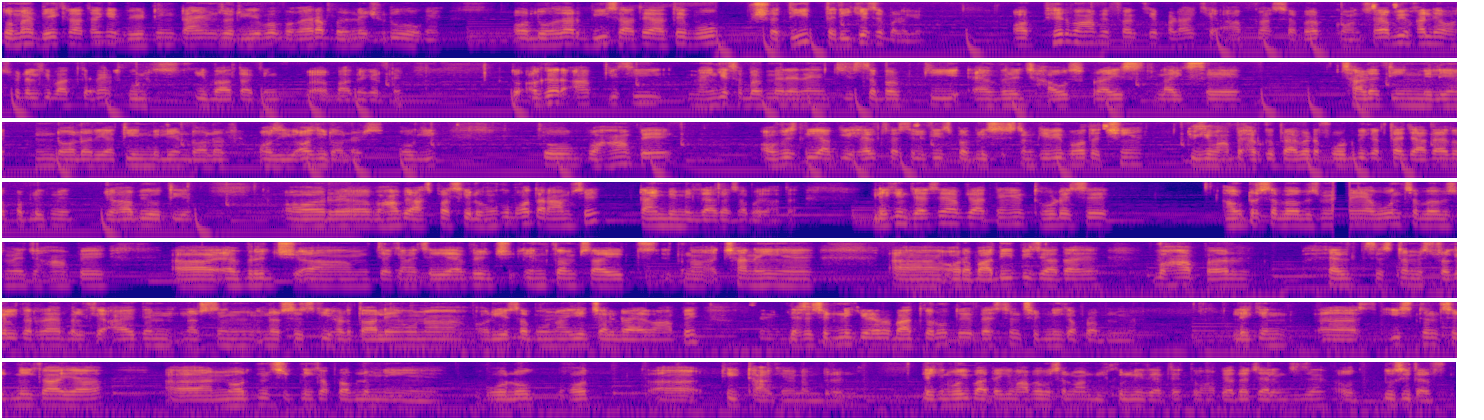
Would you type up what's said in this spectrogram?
तो मैं देख रहा था कि वेटिंग टाइम्स और ये वो वगैरह बढ़ने शुरू हो गए। और 2020 आते आते वो शदीद तरीके से बढ़ गए। और फिर वहाँ पे फ़र्क ये पड़ा कि आपका सबब कौन सा अभी खाली हॉस्पिटल की बात कर रहे हैं स्कूल की बात आई थिंक में करते हैं। तो अगर आप किसी महँगे सबब में रह रहे हैं, जिस सबब की एवरेज हाउस प्राइस लाइक से साढ़े तीन मिलियन डॉलर या तीन million dollar Aussie Aussie dollars होगी तो वहाँ पे ऑब्वियसली आपकी हेल्थ फैसिलिटीज़ पब्लिक सिस्टम की भी बहुत अच्छी हैं, क्योंकि वहाँ पे हर कोई प्राइवेट अफोर्ड भी करता है, जाता है तो पब्लिक में जगह भी होती है। और वहाँ पे आसपास के लोगों को बहुत आराम से टाइम भी मिल जाता है, सब हो जाता है। लेकिन जैसे आप जाते हैं, थोड़े से आउटर सबर्ब्स में या उन सबर्ब्स में जहाँ पे एवरेज क्या कहना चाहिए एवरेज इनकम साइट्स इतना अच्छा नहीं है अ, और आबादी भी ज़्यादा है वहाँ पर हेल्थ सिस्टम स्ट्रगल कर रहा है बल्कि आए दिन नर्सिंग नर्सिस की हड़तालें होना और ये सब होना ये चल रहा है वहाँ पे। जैसे सिडनी की अगर मैं बात करूँ तो ये वेस्टर्न सिडनी का प्रॉब्लम है। लेकिन ईस्टर्न सिडनी का या नॉर्दर्न सिडनी का प्रॉब्लम नहीं है। वो लोग बहुत ठीक ठाक हैं अलहमदिल्ला लेकिन वही बात है कि वहाँ पे मुसलमान बिल्कुल नहीं रहते तो वहाँ पे अदर चैलेंजेस हैं और दूसरी तरफ़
